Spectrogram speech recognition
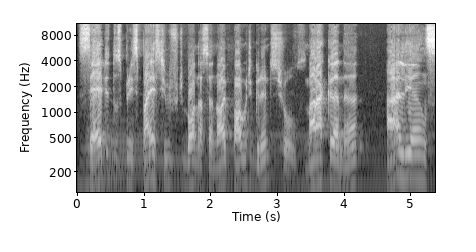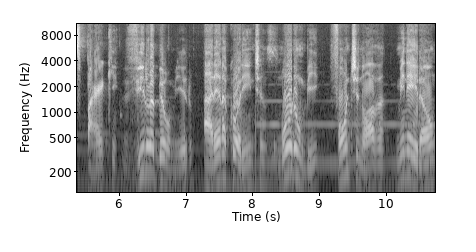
Sede dos principais times de futebol nacional e palco de grandes shows. Maracanã, Allianz Parque, Vila Belmiro, Arena Corinthians, Morumbi, Fonte Nova, Mineirão,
